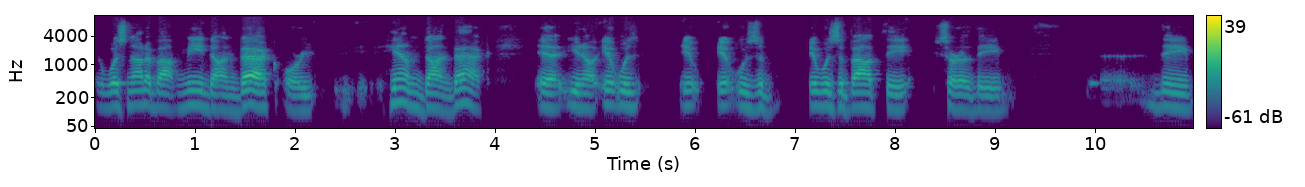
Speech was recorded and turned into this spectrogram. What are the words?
It was not about me, Don Beck, or him, Don Beck. It, you know, it was it it was a it was about the sort of the the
